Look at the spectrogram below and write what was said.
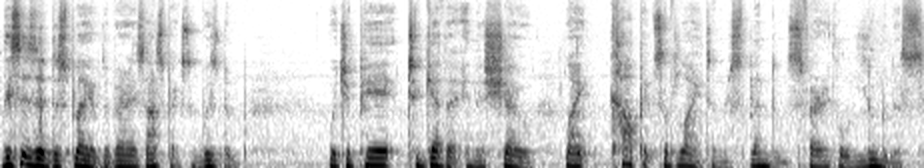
This is a display of the various aspects of wisdom, which appear together in a show like carpets of light and resplendent spherical luminous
